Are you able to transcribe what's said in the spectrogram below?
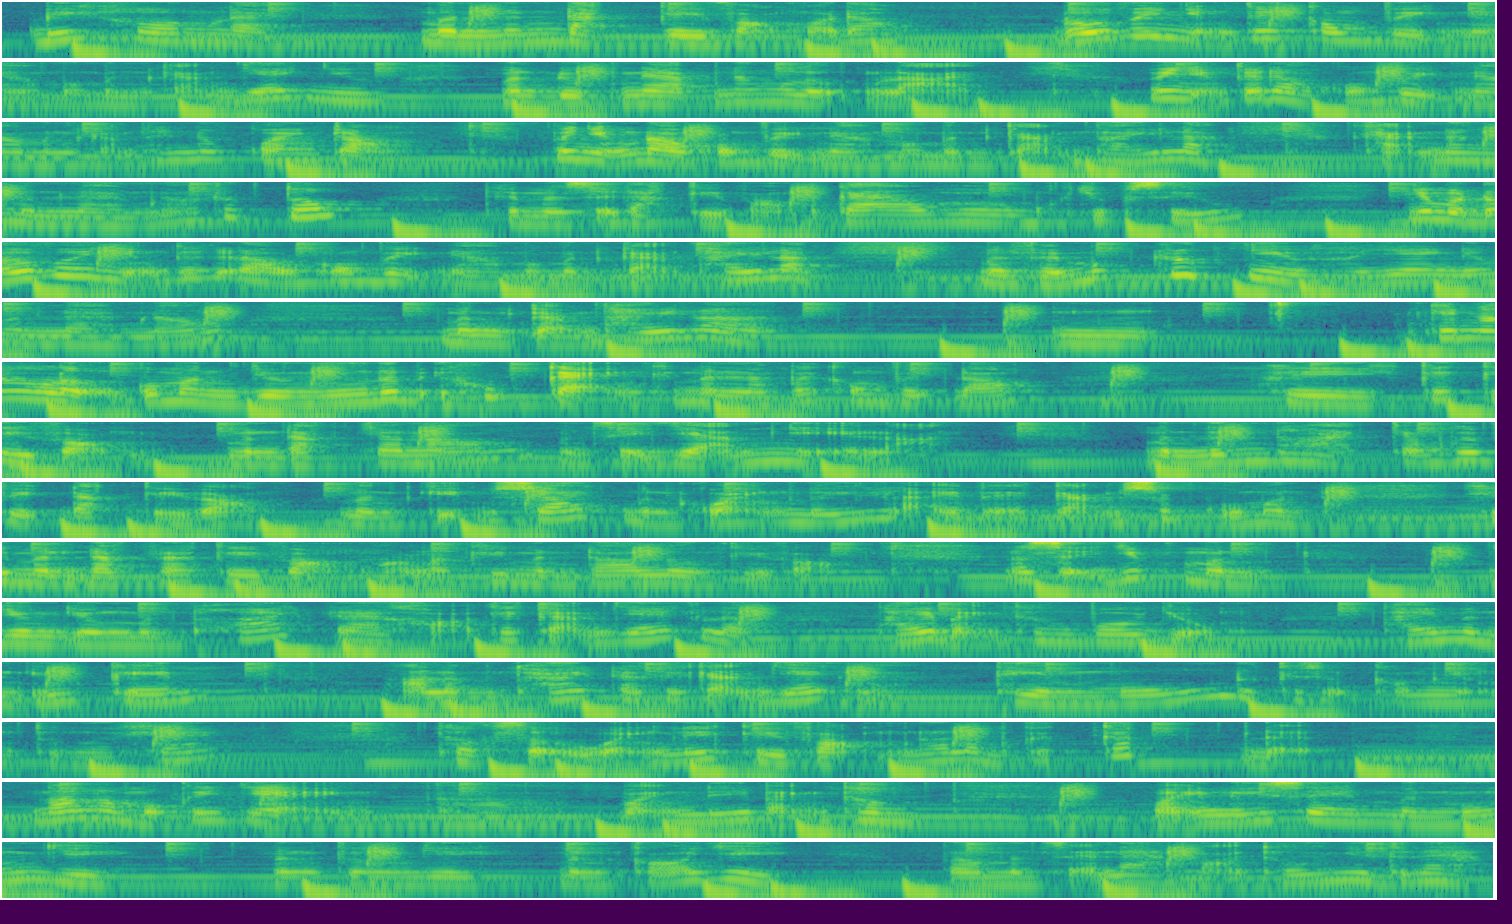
biết hơn là mình nên đặt kỳ vọng ở đâu đối với những cái công việc nào mà mình cảm giác như mình được nạp năng lượng lại, với những cái đầu công việc nào mình cảm thấy nó quan trọng, với những đầu công việc nào mà mình cảm thấy là khả năng mình làm nó rất tốt, thì mình sẽ đặt kỳ vọng cao hơn một chút xíu. Nhưng mà đối với những cái đầu công việc nào mà mình cảm thấy là mình phải mất rất nhiều thời gian để mình làm nó, mình cảm thấy là ừ, cái năng lượng của mình dường như nó bị hút cạn khi mình làm cái công việc đó, thì cái kỳ vọng mình đặt cho nó, mình sẽ giảm nhẹ lại mình linh hoạt trong cái việc đặt kỳ vọng mình kiểm soát mình quản lý lại về cảm xúc của mình. Khi mình đặt ra kỳ vọng hoặc là khi mình đo lường kỳ vọng nó sẽ giúp mình dần dần mình thoát ra khỏi cái cảm giác là thấy bản thân vô dụng thấy mình yếu kém hoặc là mình thoát ra cái cảm giác là thèm muốn được cái sự công nhận từ người khác. Thực sự quản lý kỳ vọng nó là một cái cách để nó là một cái dạng uh, quản lý bản thân quản lý xem mình muốn gì mình cần gì mình có gì và mình sẽ làm mọi thứ như thế nào.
